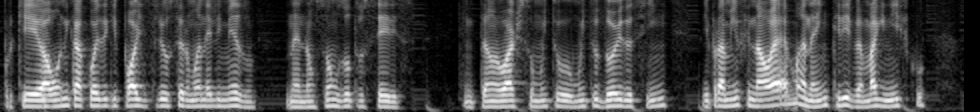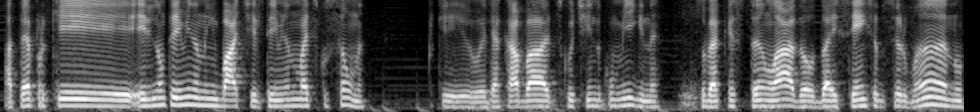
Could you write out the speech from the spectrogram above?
Porque a única coisa que pode destruir o ser humano é ele mesmo, né? Não são os outros seres. Então eu acho isso muito, muito doido, assim. E pra mim o final é, mano, é incrível, é magnífico. Até porque ele não termina no embate, ele termina numa discussão, né? Porque ele acaba discutindo com o Mig, né? Sobre a questão lá do, da essência do ser humano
